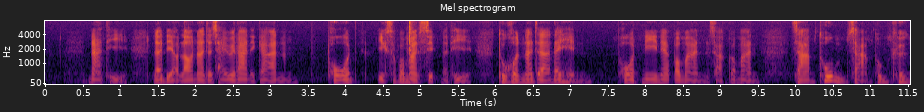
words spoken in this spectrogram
57 นาที และเดี๋ยวเราน่าจะใช้เวลาในการโพสต์อีกสักประมาณ 10 นาที ทุกคนน่าจะได้เห็นโพสต์นี้เนี่ยประมาณสักประมาณ3ทุ่ม3ทุ่มครึ่ง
